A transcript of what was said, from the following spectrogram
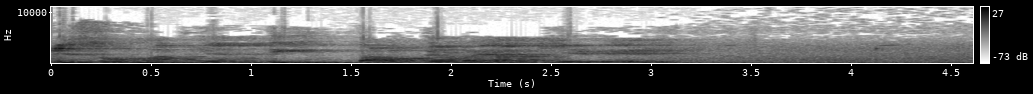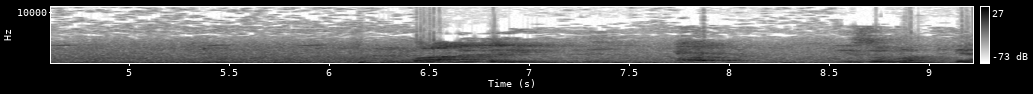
اس امت کے تین طبقے بیان کیے گئے ہیں۔ قرآن کریم میں اس امت کے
